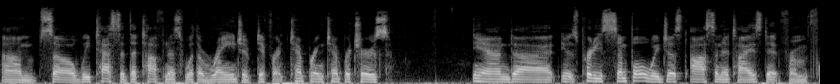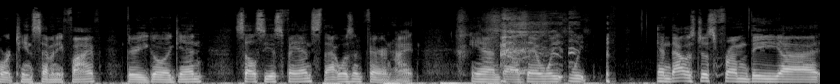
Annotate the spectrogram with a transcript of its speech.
Um, so we tested the toughness with a range of different tempering temperatures. And uh, it was pretty simple. We just austenitized it from 1475. There you go again. Celsius fans, that was in Fahrenheit. And uh, then we, we and that was just from the uh,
